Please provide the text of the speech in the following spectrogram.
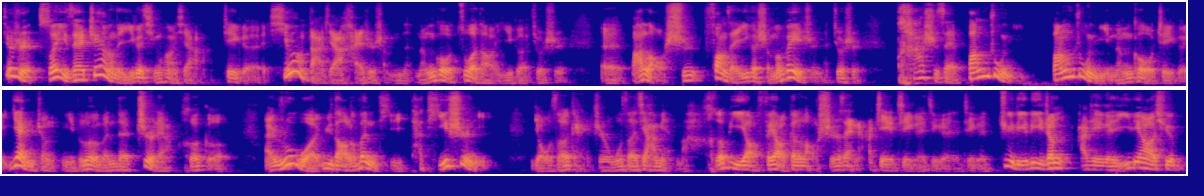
就是所以在这样的一个情况下，这个希望大家还是什么呢？能够做到一个，就是呃，把老师放在一个什么位置呢？就是他是在帮助你，帮助你能够这个验证你的论文的质量合格。哎，如果遇到了问题，他提示你。有则改之，无则加勉嘛，何必要非要跟老师在那这这个这个这个据理力争啊？这个一定要去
